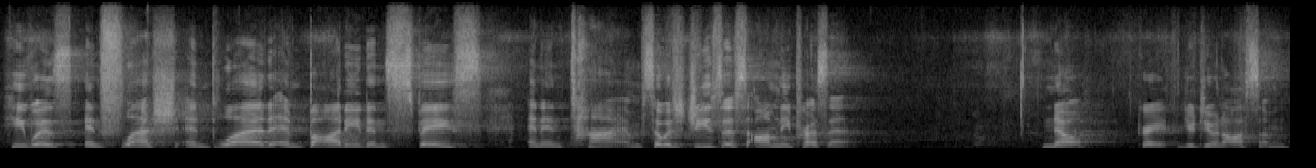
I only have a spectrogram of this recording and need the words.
He was in flesh and blood, embodied in space and in time. So is Jesus omnipresent? No. Great. You're doing awesome.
